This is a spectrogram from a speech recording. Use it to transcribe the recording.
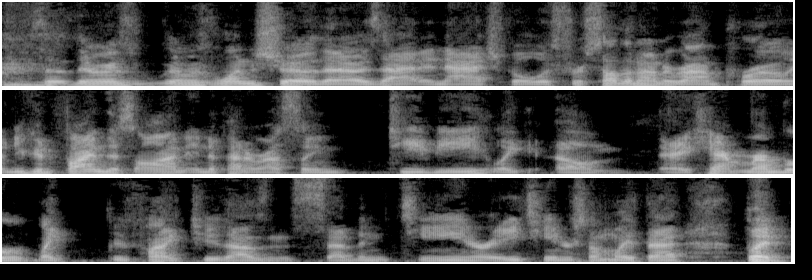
So there was there was one show that I was at in Nashville it was for Southern Underground Pro, and you can find this on Independent Wrestling TV. Like um, I can't remember like it was probably 2017 or 18 or something like that. But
